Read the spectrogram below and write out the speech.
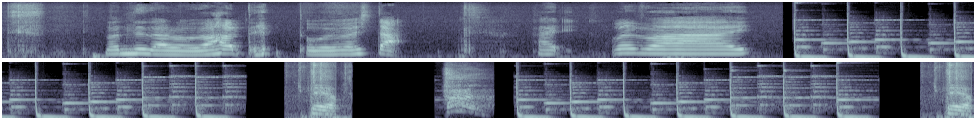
なんでだろうなって思いました。はいバイバーイペロ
